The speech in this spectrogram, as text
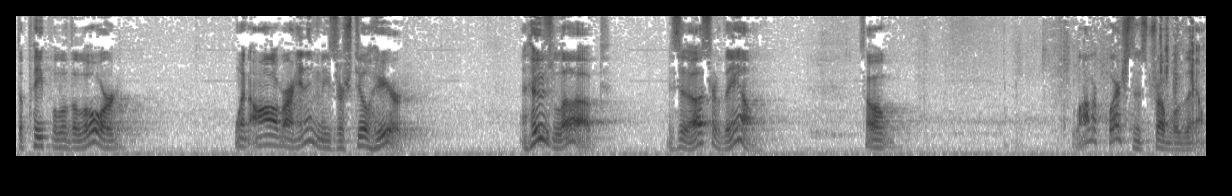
the people of the Lord when all of our enemies are still here? And who's loved? Is it us or them? So, a lot of questions trouble them.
